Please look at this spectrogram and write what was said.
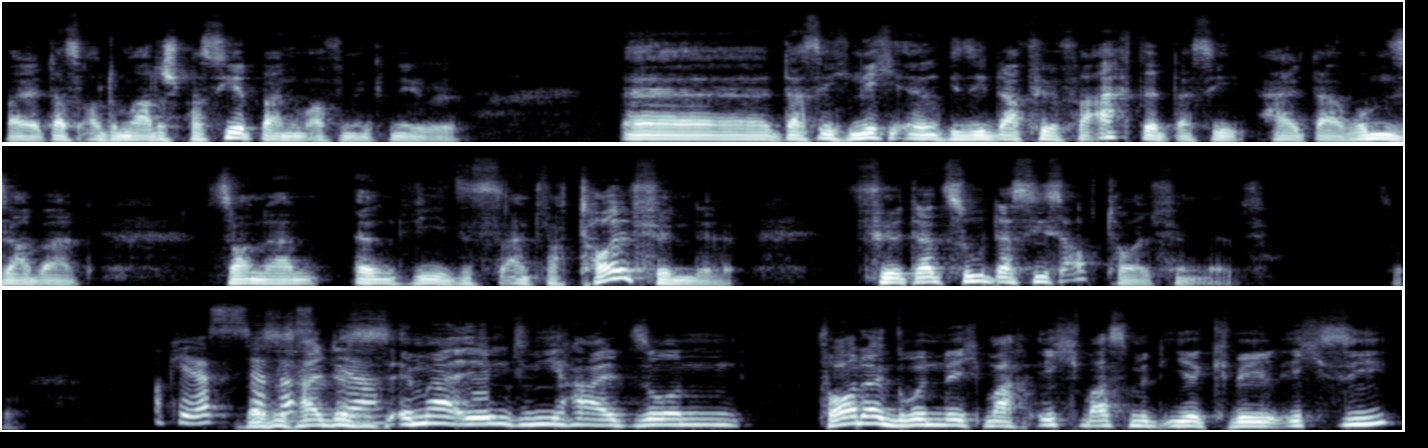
Weil das automatisch passiert bei einem offenen Knebel äh, dass ich nicht irgendwie sie dafür verachtet, dass sie halt da rumsabbert, sondern irgendwie das einfach toll finde, führt dazu, dass sie es auch toll findet. So. Okay, das ist das ja ist halt, das ja. ist immer irgendwie halt so ein vordergründig mache ich was mit ihr, quäl ich sie.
